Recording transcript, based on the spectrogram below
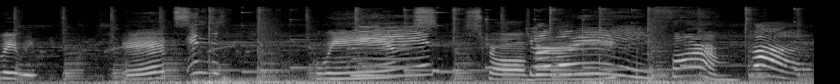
baby. It's Queen's Strawberry Farm. Wow.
